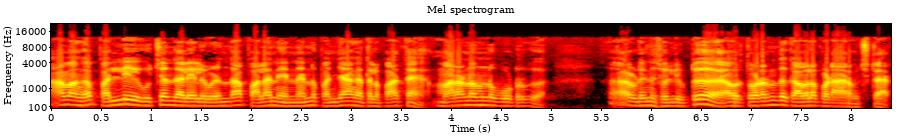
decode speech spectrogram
ஆமாங்க பள்ளி உச்சந்தலையில் விழுந்தால் பலன் என்னன்னு பஞ்சாங்கத்தில் பார்த்தேன். மரணம்னு போட்டிருக்கு. அப்படின்னு சொல்லிவிட்டு அவர் தொடர்ந்து கவலைப்பட ஆரம்பிச்சிட்டார்.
